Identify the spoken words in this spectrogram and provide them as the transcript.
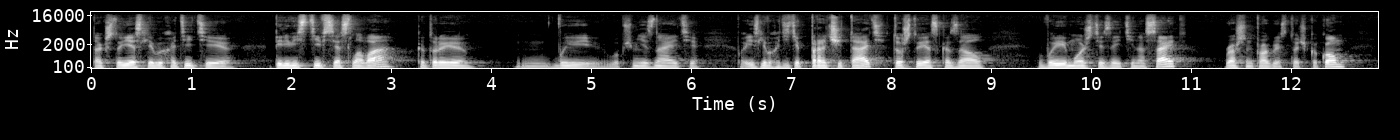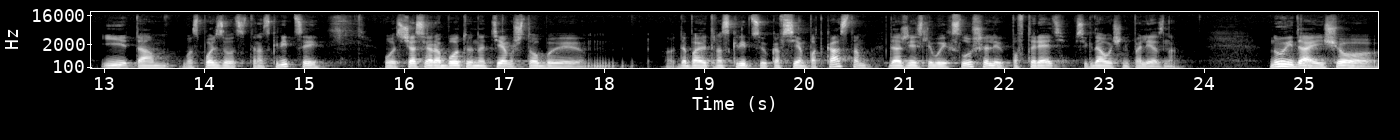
так что если вы хотите перевести все слова, которые вы, в общем, не знаете, если вы хотите прочитать то, что я сказал, вы можете зайти на сайт russianprogress.com, и там воспользоваться транскрипцией. Вот сейчас я работаю над тем, чтобы добавить транскрипцию ко всем подкастам. Даже если вы их слушали, повторять всегда очень полезно. Ну и да, еще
